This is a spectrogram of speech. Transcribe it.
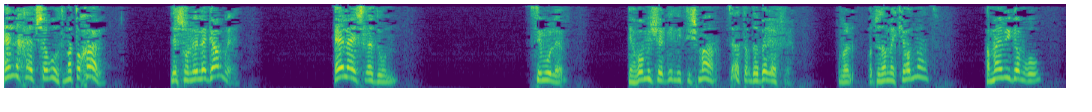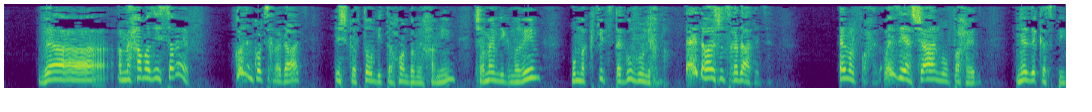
אין לך אפשרות, מה תאכל? זה שונה לגמרי. אלא יש לדון. שימו לב, יבוא מישהו יגיד לי, תשמע, בסדר, אתה מדבר יפה, אבל אתה יודע מה יקרה עוד מעט? המים ייגמרו, והמחם הזה יישרף. קודם כל צריך לדעת, יש כפתור ביטחון במחמים, שהמים נגמרים, הוא מקפיץ את הגוף והוא נכבה. זה דבר ראשון צריך לדעת את זה. אין מה לפחד. אבל אם זה ישן והוא מפחד, נזק כספי,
